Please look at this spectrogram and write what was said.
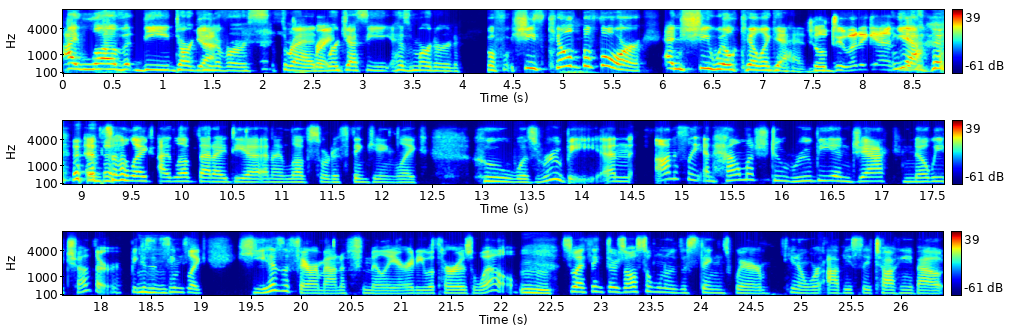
i i love the dark Yeah. universe thread Right. where jesse has murdered before she's killed before and she will kill again. She'll do it again. yeah, and so like i love that idea and i love sort of thinking like who was ruby? And honestly and how much do ruby and jack know each other? Because Mhm. it seems like he has a fair amount of familiarity with her as well. Mhm, so i think there's also one of those things where you know we're obviously talking about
